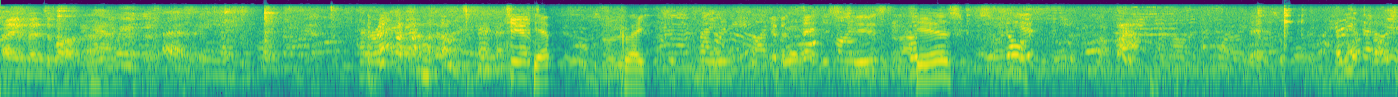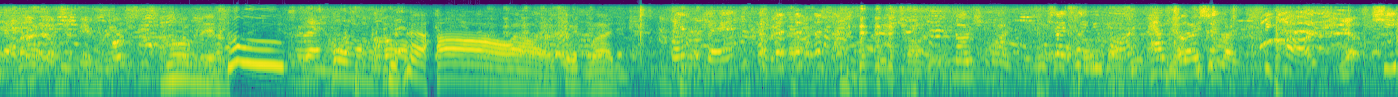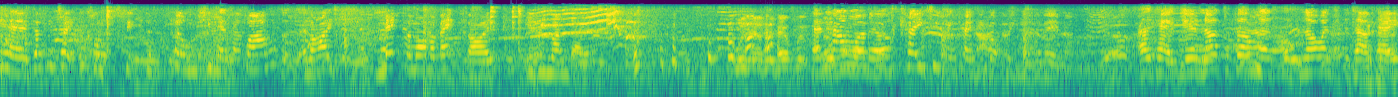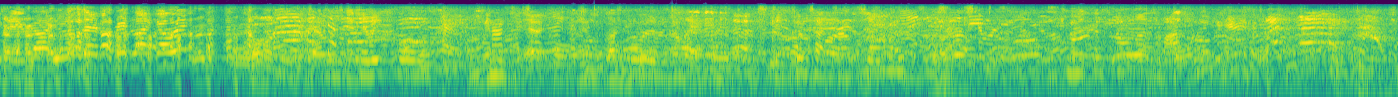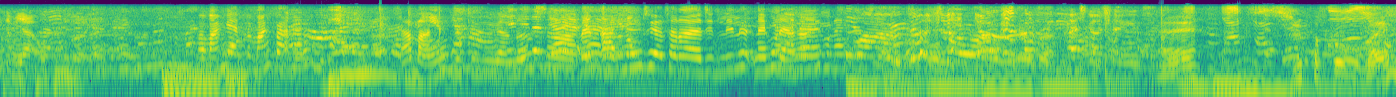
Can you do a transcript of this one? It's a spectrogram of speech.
I am meant to buy. Yep. Great. Cheers. Woo! oh, wow, good one. No, she won't. Should I tell you why? How do you know she won't? Because she has, doesn't take the contraceptive film, she has classes, and I met them on the backside every Monday. and how was with Katie when Katie got pregnant with Anna? Okay, you're not to film this because no one's to tell Katie. Right, you got that red light going? Can we call? Kan vi ikke få Hvor mange, hvor mange børn er der? Der er mange, hvis du vil være med. Så hvem, har du nogen til at tage dig af dit lille... Nej, hun er her. Yeah. Super cool, right?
